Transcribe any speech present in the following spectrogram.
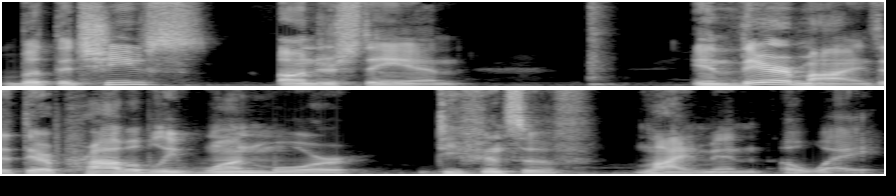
but the Chiefs understand in their minds that they're probably one more defensive linemen away.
